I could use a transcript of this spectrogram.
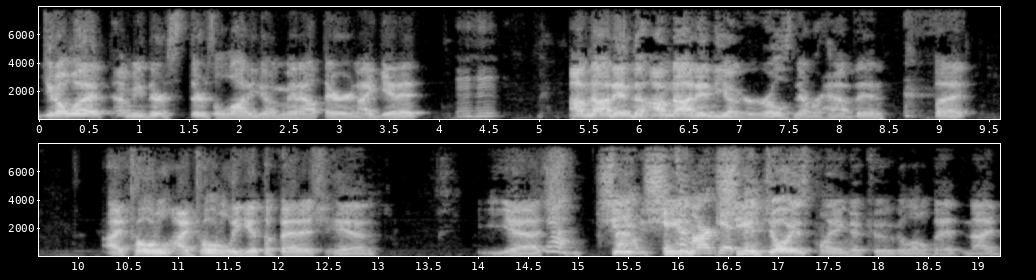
you know what? I mean, there's there's a lot of young men out there, and I get it. Mm-hmm. I'm not into I'm not into younger girls. Never have been, but I total I totally get the fetish, and yeah, Yeah. she So, she it's a market she that- enjoys playing a coog a little bit, and I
